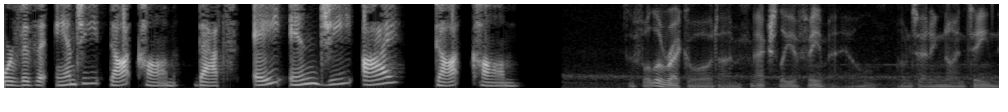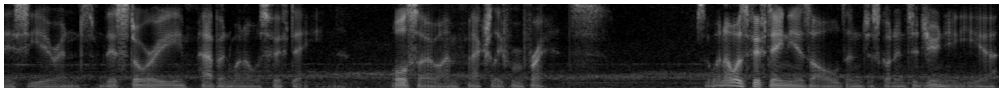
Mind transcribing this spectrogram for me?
or visit Angi.com. That's A-N-G-I dot com. So for the record, I'm actually a female. I'm turning 19 this year, and this story happened when I was 15. Also, I'm actually from France. So when I was 15 years old and just got into junior year,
